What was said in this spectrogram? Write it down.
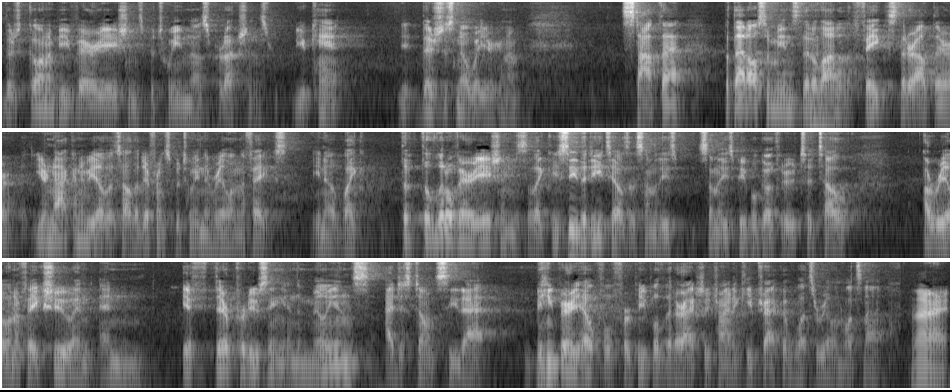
there's going to be variations between those productions. You can't there's just no way you're going to stop that. But that also means that a lot of the fakes that are out there, you're not going to be able to tell the difference between the real and the fakes. You know, like the, the little variations, like you see the details that some of these some of these people go through to tell a real and a fake shoe, and and if they're producing in the millions, I just don't see that being very helpful for people that are actually trying to keep track of what's real and what's not. All right.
